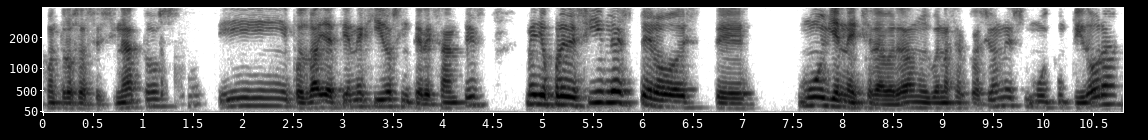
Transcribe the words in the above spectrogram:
en cuanto a los asesinatos y pues vaya, tiene giros interesantes, medio predecibles, pero este, muy bien hecha, la verdad, muy buenas actuaciones, muy cumplidora.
